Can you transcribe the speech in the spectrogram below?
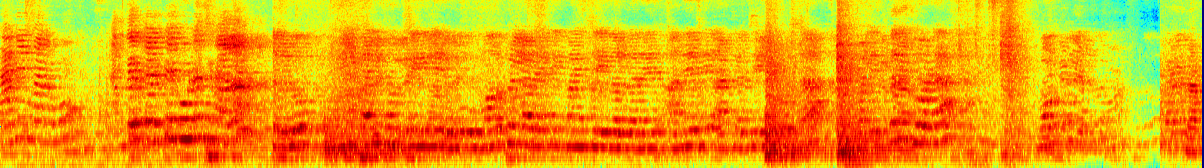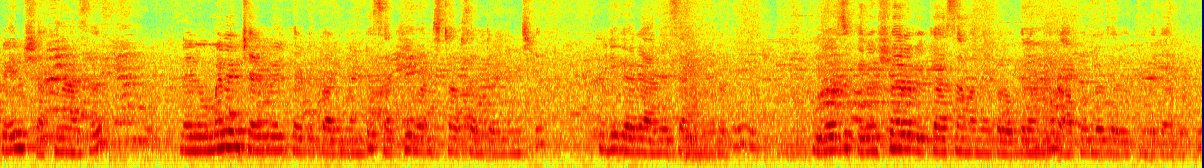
కానీ మనము అందరికంటే కూడా చాలా ఈ పని చేయలేవు ఈ పని చేయగలరు అనేది అట్లా చేయకుండా వాళ్ళిద్దరు కూడా నా పేరు షహనాజ్. నేను women and child welfare department Sakhi one stop centre నుంచి పిడి గారి ఆదేశాల మేరకు ఈరోజు కిరోశ్వర వికాసం అనే ప్రోగ్రాము రాపూర్లో జరుగుతుంది కాబట్టి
